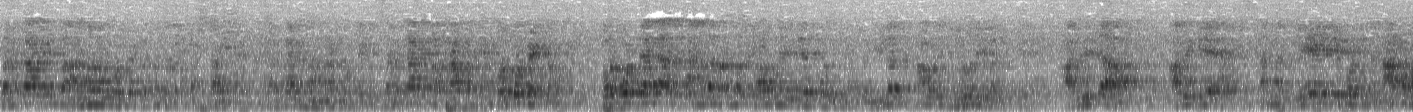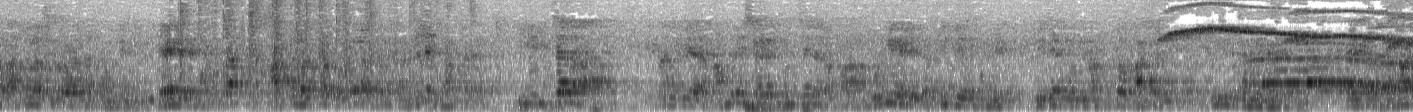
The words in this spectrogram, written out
ಸರ್ಕಾರದಿಂದ ಅನುದಾನ ಕೊಡ್ಬೇಕಂತ ಸ್ವಲ್ಪ ಕಷ್ಟ ಆಗುತ್ತೆ. ಸರ್ಕಾರದಿಂದ ಅನುದಾನ ಕೊಡ್ಬೇಕು. ಸರ್ಕಾರದ ಪ್ರಾಪರ್ಟಿ ಬರ್ಕೊಡ್ಬೇಕು ನಾವು. ಬರ್ಕೊಟ್ಟಾಗ ಅದಕ್ಕೆ ಅನುದಾನ ಕೊಡೋದು ಯಾವುದೇ ಇದೆ ಅಂತ ಇಲ್ಲ. ಯಾವುದೇ ಇರೋದಿಲ್ಲ ಅದರಿಂದ ಅದಕ್ಕೆ. ನನ್ನ ಕೇಳಿಕೆ ಒಂದು ಹತ್ತು ಲಕ್ಷ ರೂಪಾಯಿಗಳನ್ನ ಕೊಡ್ತೀನಿ. ಹೇಳಿ ಮಾಡಿದ ಹತ್ತು ಲಕ್ಷ ಕೊಟ್ಟು ಅದನ್ನು ಕನ್ಸಿಡರ್ ಮಾಡ್ತಾರೆ. ಈ ವಿಚಾರ ನನಗೆ ಅಂಬರೀಷ್ ಹೇಳಕ್ ಮುಂಚೆ ನಮ್ಮ ಮುರಳಿ. ಹೇಳಿದ್ದ ಬಿ ಜೆ ಗುಂಡಿ ಬಿ ಜೆ ಗುಂಡಿ ನಾವು ಭಾಷೆ ಬಿ ಜೆ ಸಮಾಜ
